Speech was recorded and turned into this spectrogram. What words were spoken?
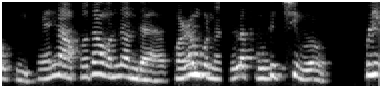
ஊற்றணும் ஏன்னா அப்போதான் வந்து அந்த குழம்பு நல்லா கொதிச்சு வரும். புளி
